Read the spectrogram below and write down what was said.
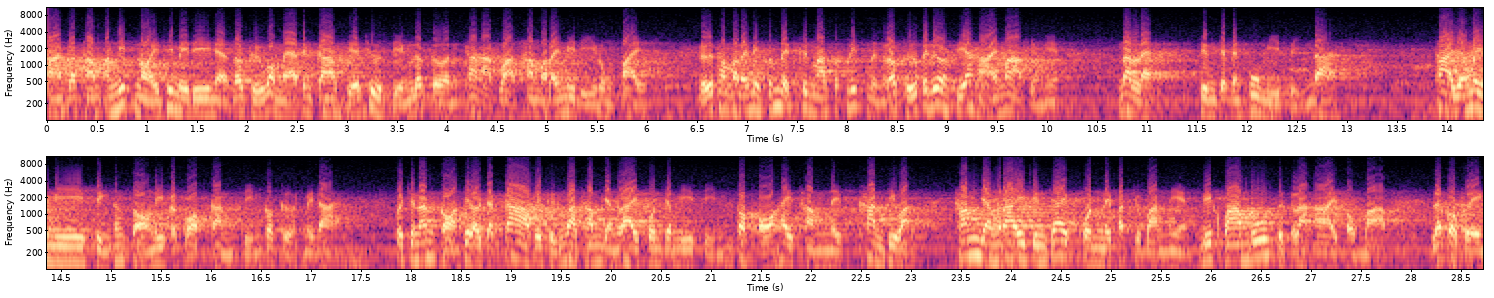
การกระทำอันนิดหน่อยที่ไม่ดีเนี่ย เราถือว่าแม้เป็นการเสียชื่อเสียงเหลือเกิน ถ้าหากว่าทำอะไรไม่ดีลงไป หรือทำอะไรไม่สำเร็จขึ้นมาสักนิดหนึ่ง เราถือเป็นเรื่องเสียหายมากอย่างนี้นั่นแหละจึงจะเป็นผู้มีศีลได้ ถ้ายังไม่มีสิ่งทั้งสองนี้ประกอบกันศีลก็เกิดไม่ได้ เพราะฉะนั้นก่อนที่เราจะก้าวไปถึงว่าทำอย่างไรคนจะมีศีลก็ขอให้ทำในขั้นที่ว่าทำอย่างไรจึงใช้คนในปัจจุบันเนี่ยมีความรู้สึกละอายต่อบาป แล้วก็เกรง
